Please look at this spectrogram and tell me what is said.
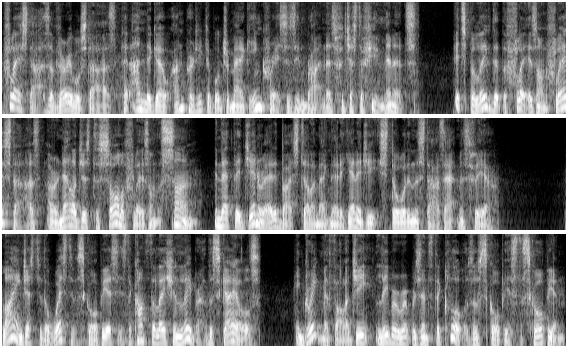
Flare stars are variable stars that undergo unpredictable dramatic increases in brightness for just a few minutes. It's believed that the flares on flare stars are analogous to solar flares on the Sun, in that they're generated by stellar magnetic energy stored in the star's atmosphere. Lying just to the west of Scorpius is the constellation Libra, the scales. In Greek mythology, Libra represents the claws of Scorpius the scorpion.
